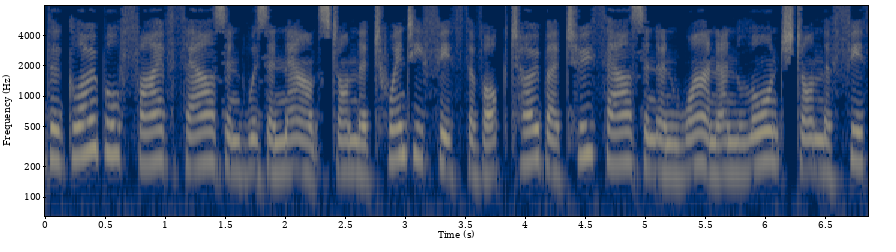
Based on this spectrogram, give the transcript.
The Global 5000 was announced on 25 October 2001 and launched on 5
